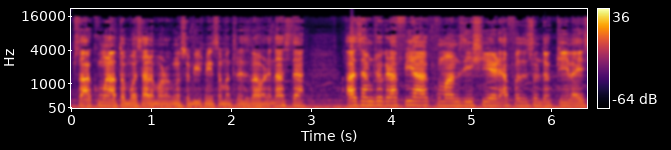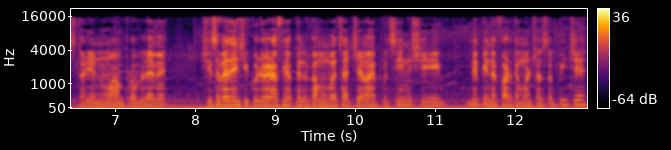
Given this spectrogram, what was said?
s-a acumulat oboseală, mă rog, nu sunt obișnuit să mă trezesc la ore de-astea Azi am geografia, cum am zis și ieri, a fost destul de ok, la istorie nu am probleme. Și să vedem și cu geografia pentru că am învățat cel mai puțin și depinde foarte mult ce o să pice.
